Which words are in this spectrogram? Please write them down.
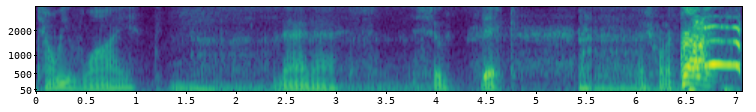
Tell me why that ass. Is so thick. I just want to grab it.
